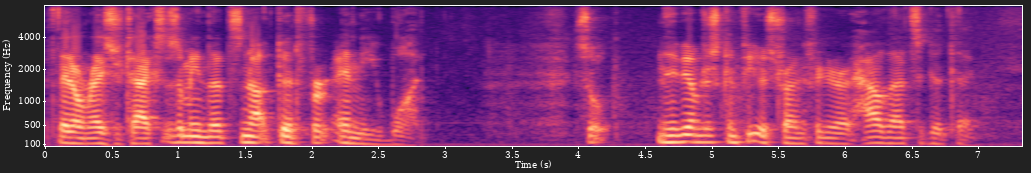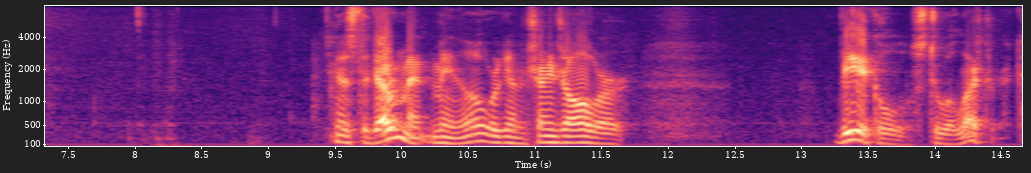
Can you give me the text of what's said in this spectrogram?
If they don't raise your taxes, I mean, that's not good for anyone. So maybe I'm just confused trying to figure out how that's a good thing. As the government, I mean, oh, we're going to change all of our vehicles to electric.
